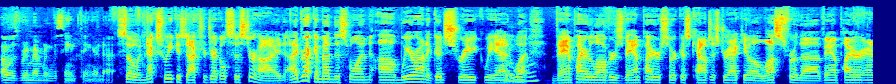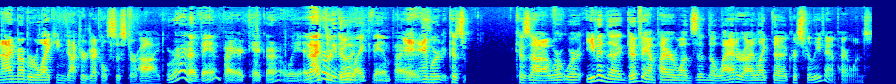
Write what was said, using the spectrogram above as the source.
I was remembering the same thing or not. So next week is Doctor Jekyll's Sister Hyde. I'd recommend this one. Um, we were on a good streak. We had what Mhm. Vampire Lovers, Vampire Circus, Countess Dracula, Lust for the Vampire, and I remember liking Doctor Jekyll's Sister Hyde. We're on a vampire kick, aren't we? And But I don't even good. like vampires. and, and we're because because uh, we're, we're even the good vampire ones. The latter, I like the Christopher Lee vampire ones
